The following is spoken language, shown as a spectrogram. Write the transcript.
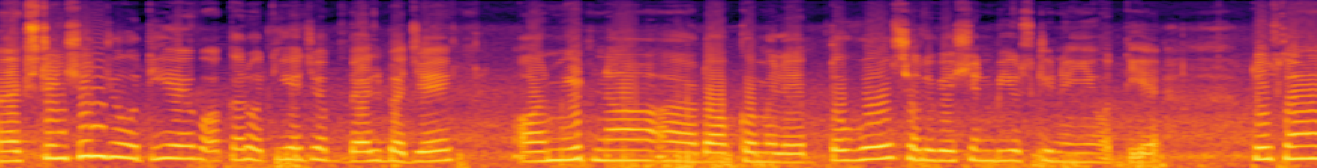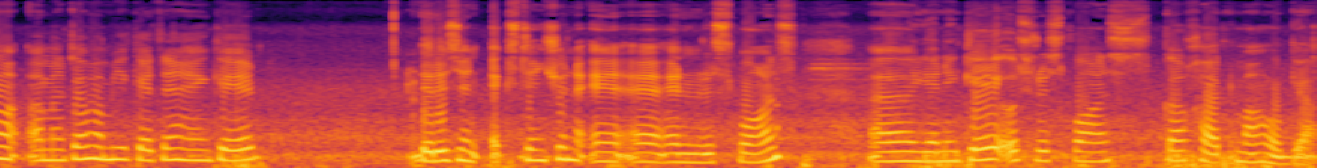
extinction जो होती है, वो अकर होती है जब बेल बजे और मीट ना डॉग को मिले तो वो सेलिब्रेशन भी उसकी नहीं होती है। तो उसका मतलब हम ये कहते हैं कि there is an extinction in response यानी कि उस रिस्पॉन्स का ख़ात्मा हो गया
